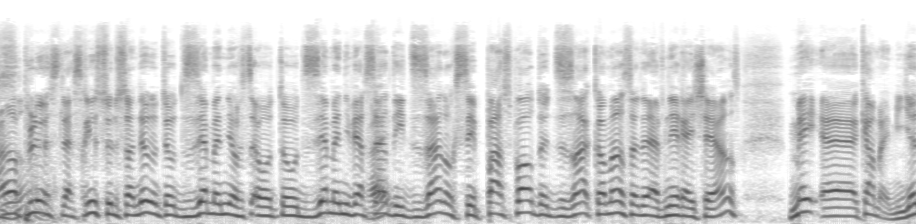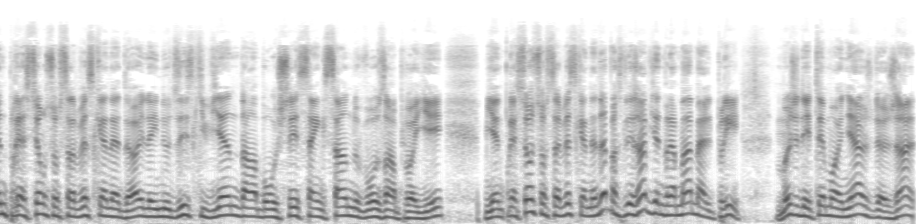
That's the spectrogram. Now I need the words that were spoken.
ans. En plus, la cerise sur le sonnet, on est au dixième, au dixième anniversaire des 10 ans. Donc ces passeports de 10 ans commencent à venir à échéance. Mais euh, quand même, il y a une pression sur Service Canada. Là, ils nous disent qu'ils viennent d'embaucher 500 nouveaux employés. Mais il y a une pression sur Service Canada parce que les gens viennent vraiment mal pris. Moi, j'ai des témoignages de gens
